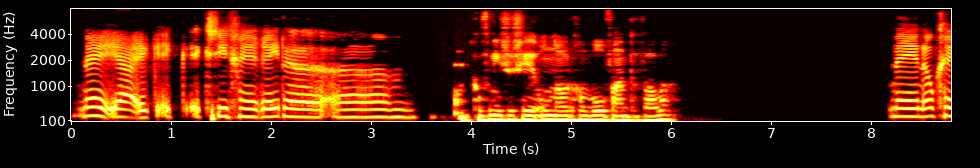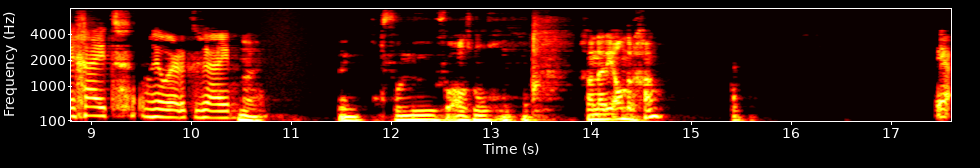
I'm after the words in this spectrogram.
Nee, ja, ik, ik, ik zie geen reden. ehm, ik hoef niet zozeer onnodig een wolf aan te vallen. nee, en ook geen geit, om heel eerlijk te zijn. Nee. Ik denk voor nu, voor alsnog. Gaan we naar die andere gang? Ja.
